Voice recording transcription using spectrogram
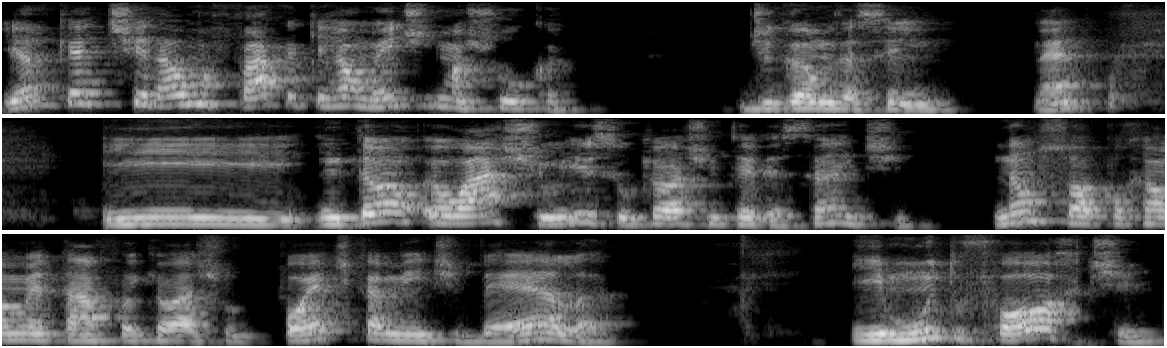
E ela quer tirar uma faca que realmente machuca, digamos assim, né? E então eu acho isso, o que eu acho interessante, não só porque é uma metáfora que eu acho poeticamente bela e muito forte,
